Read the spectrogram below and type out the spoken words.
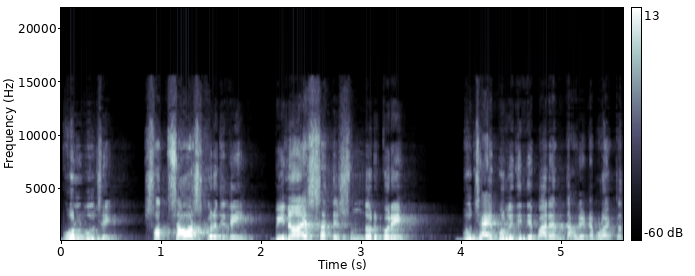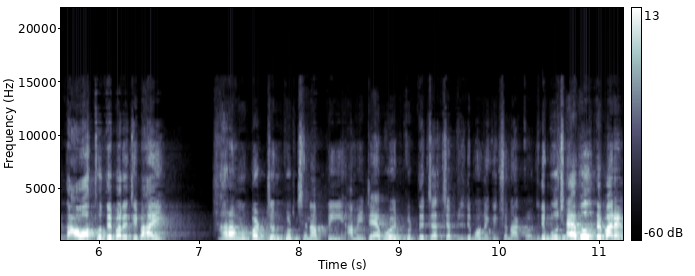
ভুল বুঝে। সৎসাহস করে যদি বিনয়ের সাথে সুন্দর করে বুঝায় বলে দিতে পারেন, তাহলে এটা বড় একটা দাওয়াত হতে পারে যে, ভাই, হারাম উপার্জন করছেন আপনি। আমি এটা অ্যাভয়েড করতে চাচ্ছি, আপনি যদি মনে কিছু না করেন। যদি বুঝায় বলতে পারেন,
